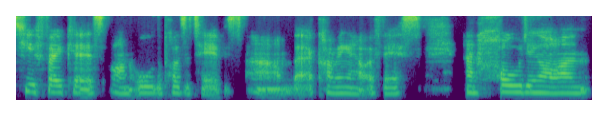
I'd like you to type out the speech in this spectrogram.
to focus on all the positives um, that are coming out of this and holding on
